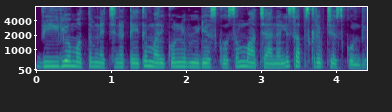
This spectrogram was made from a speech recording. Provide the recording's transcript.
వీడియో మొత్తం నచ్చినట్టయితే మరికొన్ని వీడియోస్ కోసం మా ఛానల్ని సబ్స్క్రైబ్ చేసుకోండి.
